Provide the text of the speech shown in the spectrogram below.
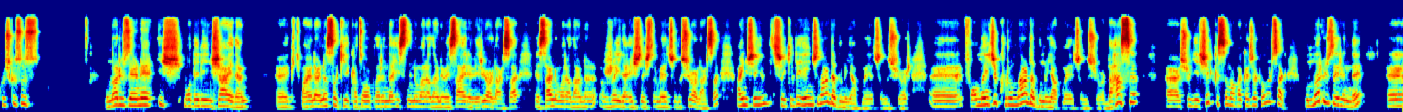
kuşkusuz bunlar üzerine iş modeli inşa eden e, kütüphaneler nasıl ki kataloglarında ismi numaralarını vesaire veriyorlarsa ve ser numaralarıyla eşleştirmeye çalışıyorlarsa aynı şekilde yayıncılar da bunu yapmaya çalışıyor. E, fonlayıcı kurumlar da bunu yapmaya çalışıyor. Dahası e, şu yeşil kısma bakacak olursak bunlar üzerinde e,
